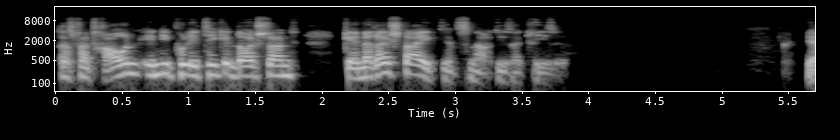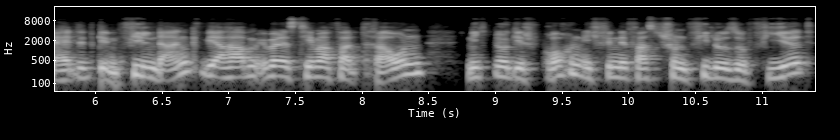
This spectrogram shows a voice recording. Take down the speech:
das Vertrauen in die Politik in Deutschland generell steigt jetzt nach dieser Krise. Ja, Herr Dittgen, vielen Dank. Wir haben über das Thema Vertrauen nicht nur gesprochen, ich finde fast schon philosophiert.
